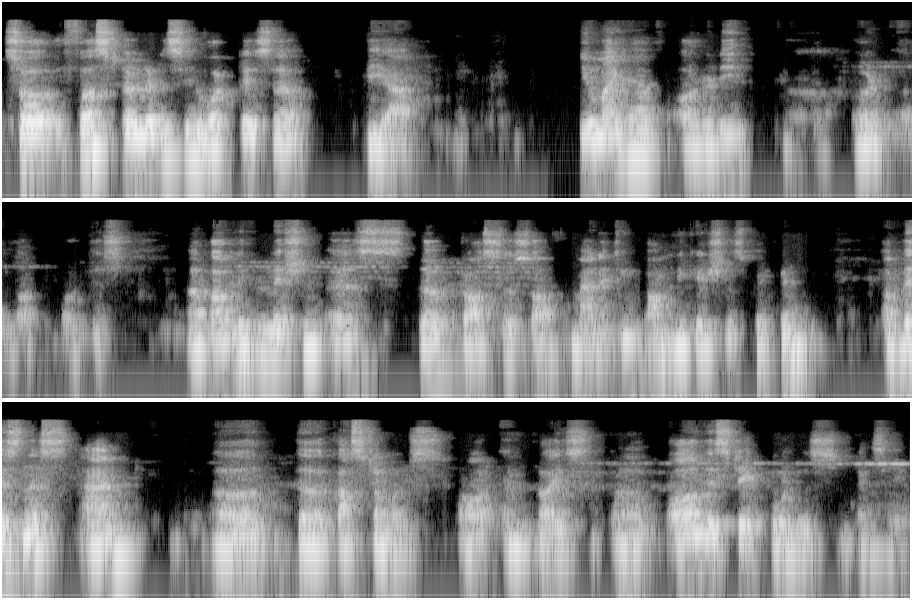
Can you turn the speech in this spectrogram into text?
So first, let us see what is a PR. You might have already heard a lot about this. public relation is the process of managing communications between a business and uh, the customers or employees, uh, all the stakeholders, you can say.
